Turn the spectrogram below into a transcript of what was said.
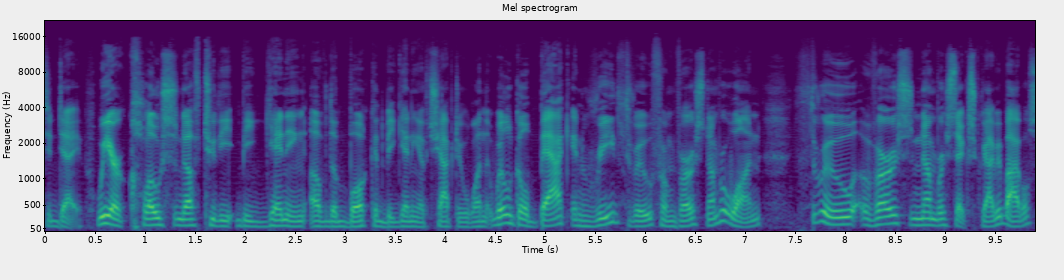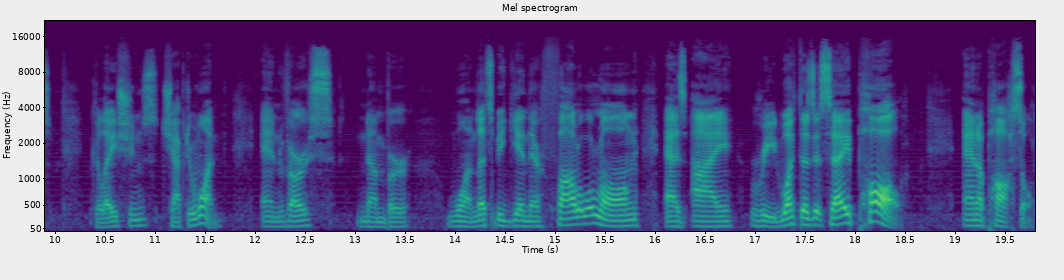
today. We are close enough to the beginning of the book, the beginning of chapter 1, that we'll go back and read through from verse number 1 through verse number 6. Grab your Bibles, Galatians chapter 1, and verse number 1. Let's begin there. Follow along as I read. What does it say? Paul, an apostle,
